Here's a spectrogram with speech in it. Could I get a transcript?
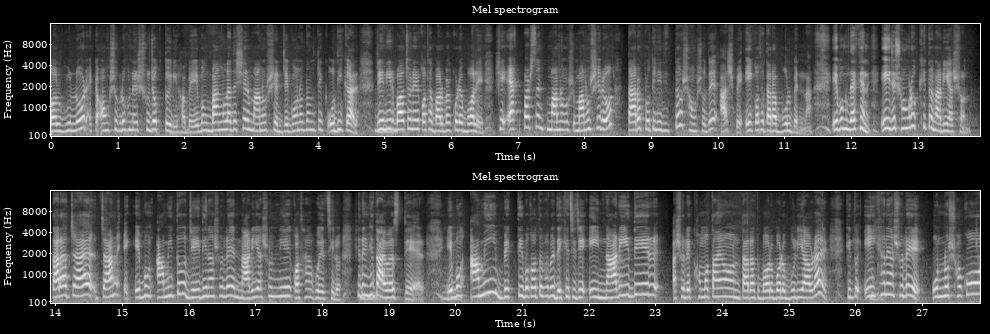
দলগুলোর একটা অংশগ্রহণের সুযোগ তৈরি হবে এবং বাংলাদেশের মানুষের যে গণতান্ত্রিক অধিকার যে নির্বাচনের কথা বারবার করে বলে সেই এক পার্সেন্ট মানুষ মানুষেরও তারও প্রতিনিধিত্ব সংসদে আসবে। এই কথা তারা বলবেন না। এবং দেখেন এই যে সংরক্ষিত নারী আসন তারা চায় চান এবং আমি তো যেই দিন আসলে নারী আসন নিয়ে কথা হয়েছিল সেদিন কিন্তু আই ওয়াজ দেয়ার এবং আমি ব্যক্তিগতভাবে দেখেছি যে এই নারীদের আসলে ক্ষমতায়ন তারা তো বড় বড় বুলি আওড়ায় কিন্তু এইখানে আসলে অন্য সকল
